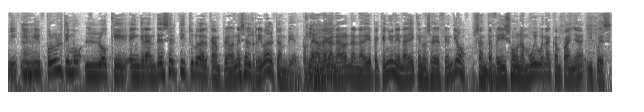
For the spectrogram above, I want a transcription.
y, y- por último, lo que engrandece el título del campeón es el rival también, porque no le ganaron a nadie pequeño ni a nadie que no se defendió. Santa Fe hizo una muy buena campaña y pues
